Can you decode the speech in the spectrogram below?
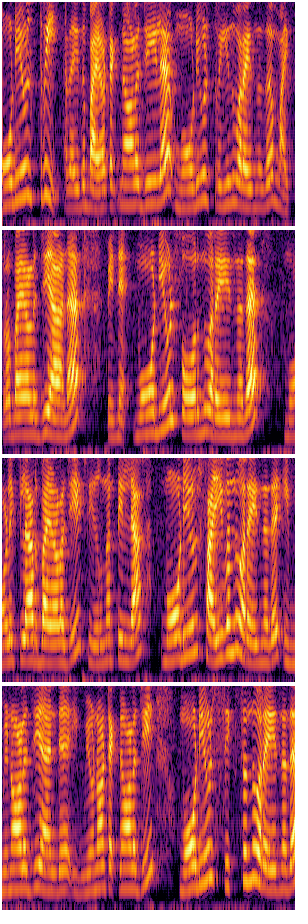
module three അതായത് ബയോടെക്നോളജിയിലെ മോഡ്യൂൾ ത്രീ എന്ന് പറയുന്നത് മൈക്രോബയോളജി ആണ്. പിന്നെ മോഡ്യൂൾ ഫോർ എന്ന് പറയുന്നത് മോളിക്കുലാർ ബയോളജി തീർന്നിട്ടില്ല. മോഡ്യൂൾ ഫൈവ് എന്ന് പറയുന്നത് ഇമ്മ്യൂണോളജി ആൻഡ് ഇമ്മ്യൂണോ ടെക്നോളജി മോഡ്യൂൾ സിക്സ് എന്ന് പറയുന്നത്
